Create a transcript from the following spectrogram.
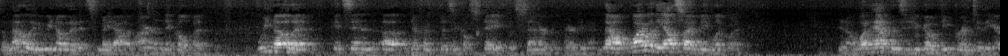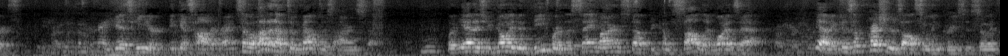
So not only do we know that it's made out of iron and nickel, but we know that it's in a different physical state, the center compared to that. Now, why would the outside be liquid? You know, what happens as you go deeper into the earth? It gets heater, it gets hotter, right? So hot enough to melt this iron stuff. Mm-hmm. But yet, as you go even deeper, the same iron stuff becomes solid. Why is that? Yeah, because the pressure also increases, so it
